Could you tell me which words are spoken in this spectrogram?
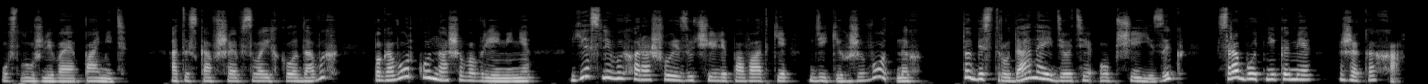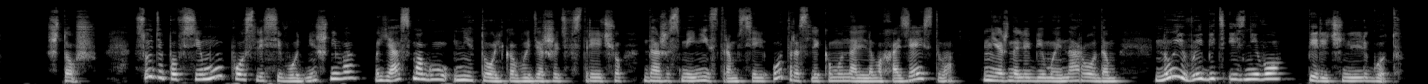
услужливая память, отыскавшая в своих кладовых поговорку нашего времени. Если вы хорошо изучили повадки диких животных, то без труда найдете общий язык с работниками ЖКХ. Что ж, судя по всему, после сегодняшнего я смогу не только выдержать встречу даже с министром всей отрасли коммунального хозяйства, нежно любимой народом, но и выбить из него перечень льгот.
